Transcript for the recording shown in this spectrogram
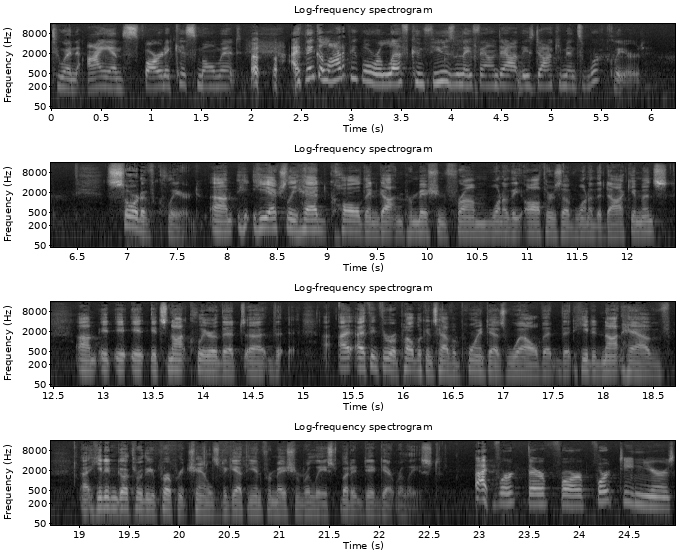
to an I am Spartacus moment. I think a lot of people were left confused when they found out these documents were cleared sort of cleared. Um, he, he, actually had called and gotten permission from one of the authors of one of the documents. Um, it, it, it's not clear that uh, the, I, I, think the Republicans have a point as well that, that he did not have, uh, he didn't go through the appropriate channels to get the information released, but it did get released. I've worked there for 14 years,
